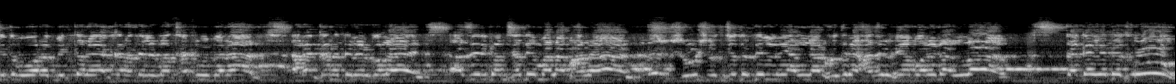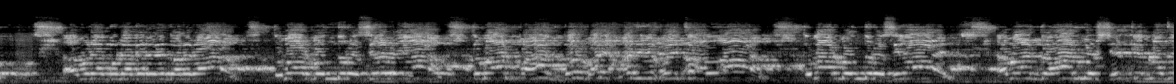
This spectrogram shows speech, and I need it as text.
রুচিত মোবারক বিজ্ঞানে একখানা তেলের মাথা টুই বানান আর একখানা তেলের গলায় আজির গামছা দিয়ে মালা ভানান সুসজ্জিত দিল নিয়ে আল্লাহর হুজুরে, হাজির হয়ে বলেন, আল্লাহ, তাকাইয়ে দেখো, আমরা গুণাগারের দলেরা, তোমার বন্ধু রসিলা তোমার পাক দরবারে হাজির হয়েছে আল্লাহ। তোমার বন্ধু রসিলায় আমার দয়াল মুর্শিদ কেবলাজের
